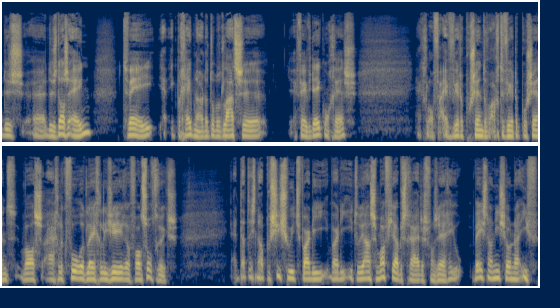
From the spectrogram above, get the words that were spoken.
Dus, dus dat is één. Twee, ja, ik begreep nou dat op het laatste VVD-congres... ik geloof 45% of 48% was eigenlijk voor het legaliseren van softdrugs. Ja, dat is nou precies zoiets waar die, waar die Italiaanse maffiabestrijders van zeggen. Wees nou niet zo naïef.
